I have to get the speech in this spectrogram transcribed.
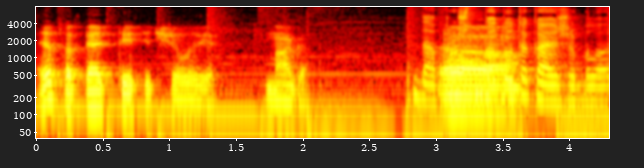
это 5000 человек на год. Да, в прошлом году такая же была.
